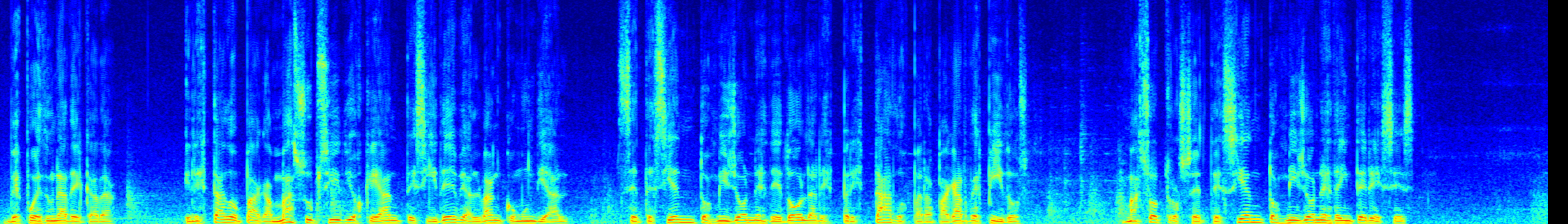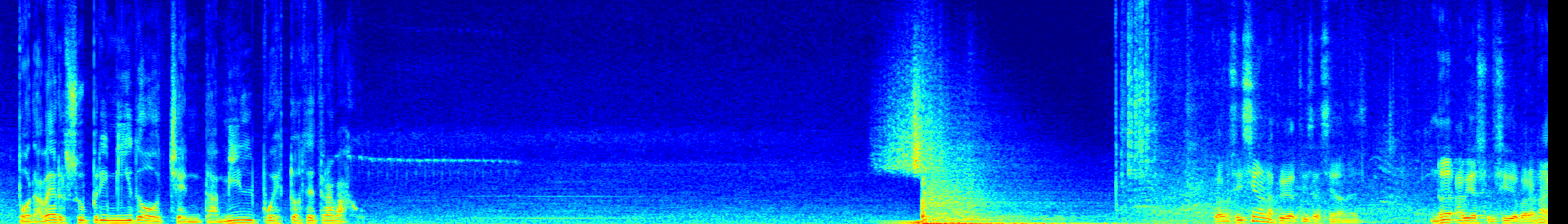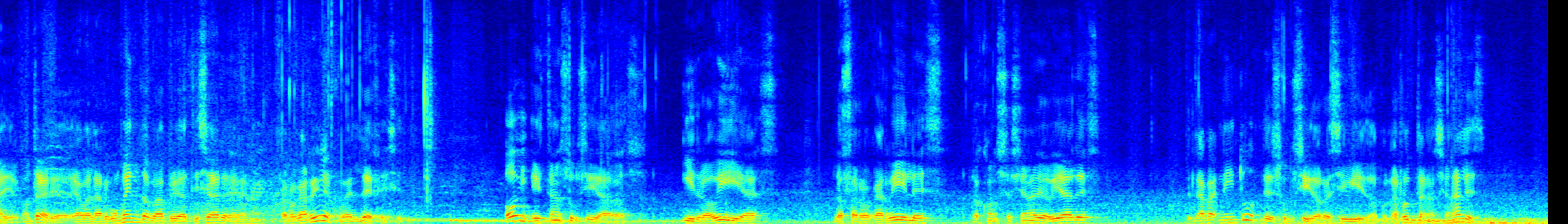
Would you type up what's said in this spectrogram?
Después de una década, el Estado paga más subsidios que antes y debe al Banco Mundial 700 millones de dólares prestados para pagar despidos, más otros 700 millones de intereses por haber suprimido 80.000 puestos de trabajo. Cuando se hicieron las privatizaciones, no había subsidio para nadie, al contrario, el argumento para privatizar eh, ferrocarriles fue el déficit. Hoy están subsidiados hidrovías, los ferrocarriles, los concesionarios viales. La magnitud de subsidio recibido por las rutas nacionales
